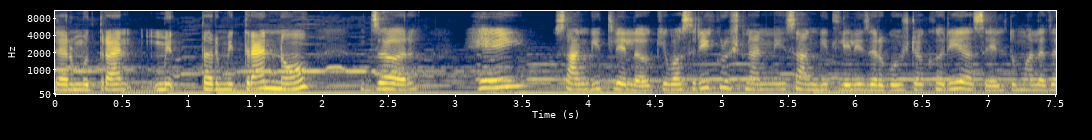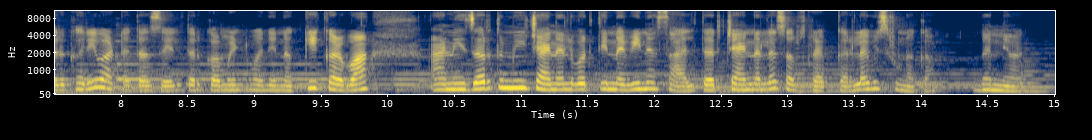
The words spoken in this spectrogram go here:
तर मित्रां मि- तर मित्रांनो जर हे सांगितलेलं किंवा श्रीकृष्णांनी सांगितलेली जर गोष्ट खरी असेल तुम्हाला जर खरी वाटत असेल तर कमेंटमध्ये नक्की कळवा. आणि जर तुम्ही चॅनलवरती नवीन असाल तर चॅनलला सबस्क्राईब करायला विसरू नका. धन्यवाद.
